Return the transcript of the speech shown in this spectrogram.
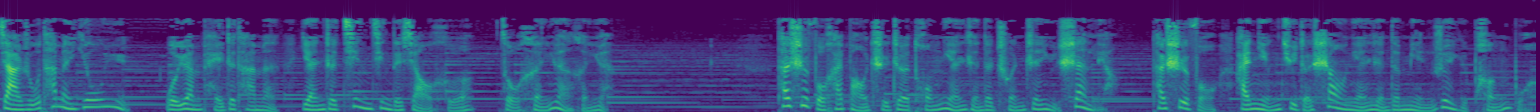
假如他们忧郁。我愿陪着他们沿着静静的小河走很远很远。他是否还保持着童年人的纯真与善良？他是否还凝聚着少年人的敏锐与蓬勃？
